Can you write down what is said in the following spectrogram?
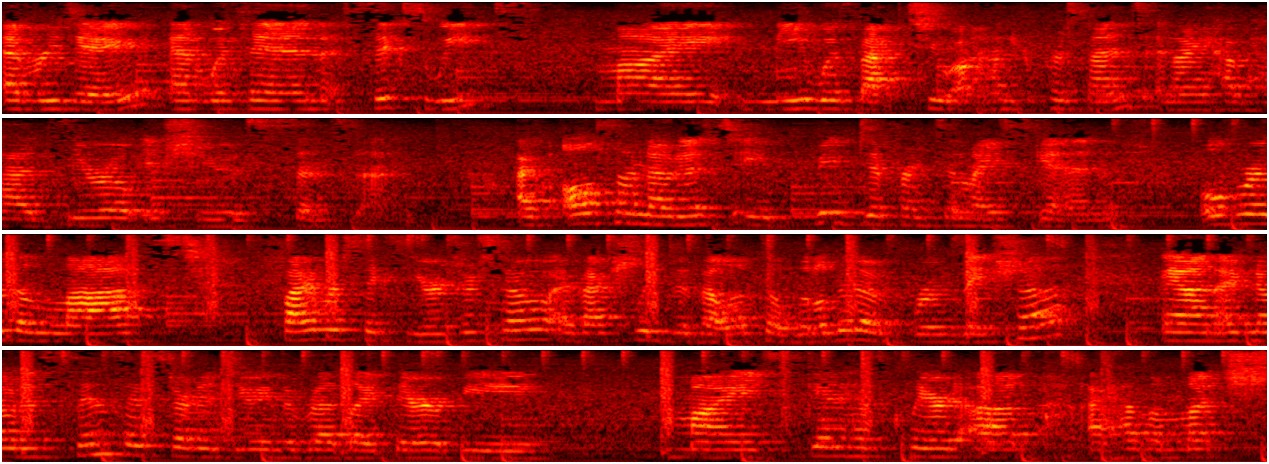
every day and within six weeks my knee was back to 100% and I have had zero issues since then. I've also noticed a big difference in my skin. Over the last five or six years or so, I've actually developed a little bit of rosacea and I've noticed since I started doing the red light therapy, my skin has cleared up. I have a much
